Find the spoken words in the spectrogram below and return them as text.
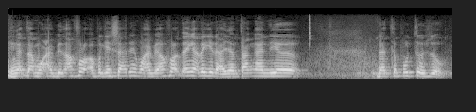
Ingat tak Mu'awiz bin Afra' apa kisah dia? Mu'awiz bin Afra' tak ingat lagi dah. Yang tangan dia Dah terputus tu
